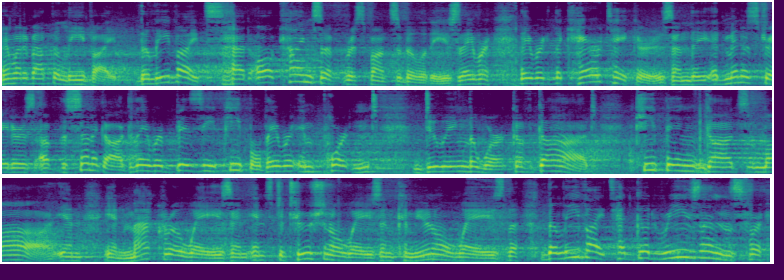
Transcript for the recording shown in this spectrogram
And what about the Levite? The Levites had all kinds of responsibilities. They were, they were the caretakers and the administrators of the synagogue. They were busy people. They were important doing the work of God, keeping God's law in, in macro ways, in institutional ways, in communal ways. The, the Levites had good reasons for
